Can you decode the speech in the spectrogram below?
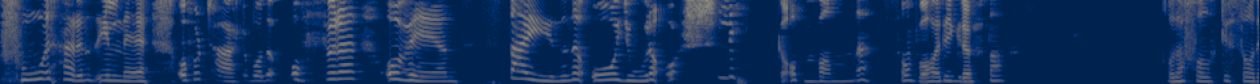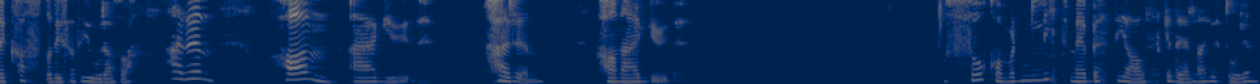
for Herrens ild ned og fortærte både offeret og veden, steinene og jorda, og slikka opp vannet som var i grøfta. Og da folket så det, kasta de seg til jorda og sa, Herren, han er Gud. Herren, han er Gud. Og så kommer den litt mer bestialske delen av historien.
